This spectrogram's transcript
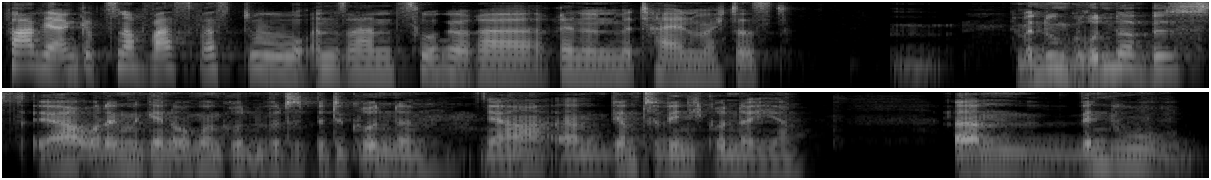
Fabian, gibt es noch was, was du unseren Zuhörerinnen mitteilen möchtest? Wenn du ein Gründer bist, ja, oder gerne irgendwann gründen würdest, bitte gründe. Ja, ähm, wir haben zu wenig Gründer hier. Ähm, wenn du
